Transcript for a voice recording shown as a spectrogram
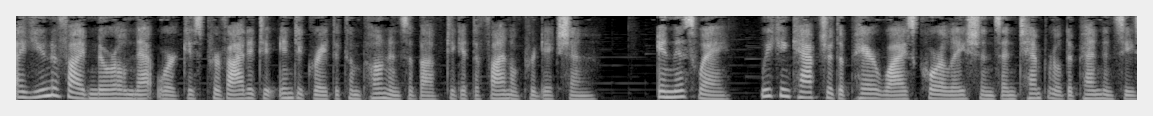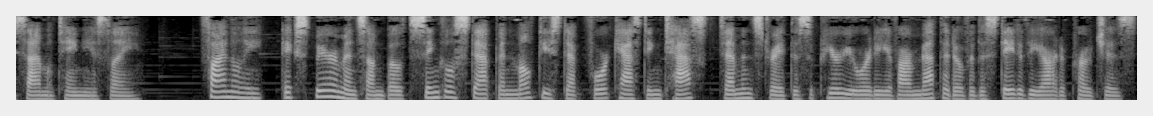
a unified neural network is provided to integrate the components above to get the final prediction. In this way, we can capture the pairwise correlations and temporal dependencies simultaneously. Finally, experiments on both single step and multi step forecasting tasks demonstrate the superiority of our method over the state of the art approaches.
